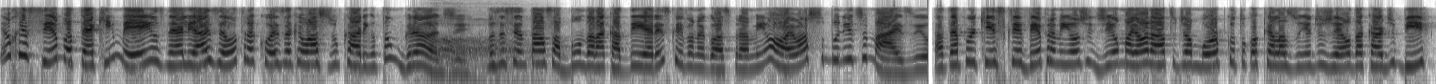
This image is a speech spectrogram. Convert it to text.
Eu recebo até que e-mails, né? Aliás, é outra coisa que eu acho de um carinho tão grande. Você sentar sua bunda na cadeira e escrever um negócio pra mim, ó, eu acho bonito demais, viu? Até porque escrever pra mim hoje em dia é o maior ato de amor, porque eu tô com aquelas unhas de gel da Cardi B.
